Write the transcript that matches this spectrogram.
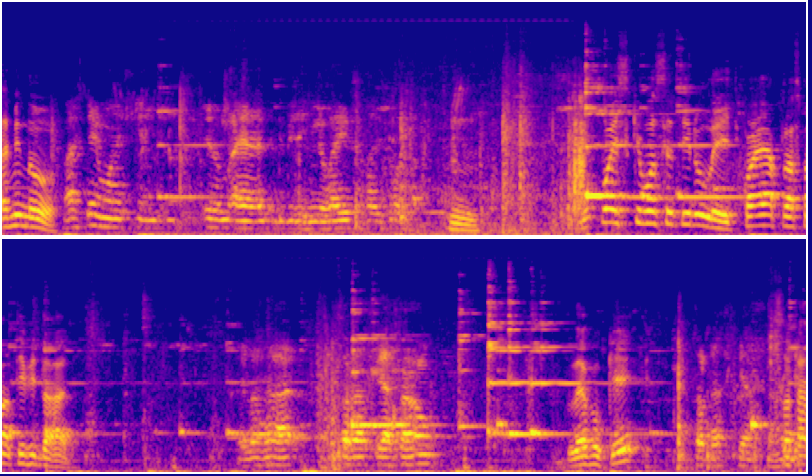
terminou. Mas tem umas que a eu, é, de vizinho vai trocar. Hum. Depois que você tira o leite, qual é a próxima atividade? Ela vai só da criação, Leva o quê? só das criação. Só tá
